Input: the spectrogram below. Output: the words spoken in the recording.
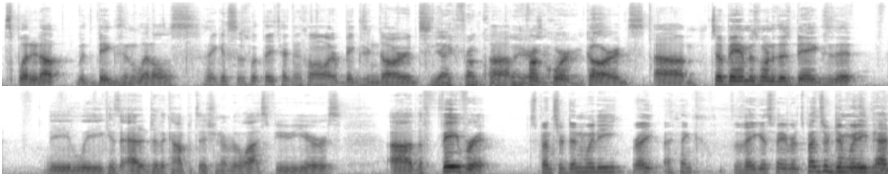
split it up with bigs and littles, I guess is what they technically call, or bigs and guards. Yeah, like front court Um, players. front court guards. guards. Um, so Bam is one of those bigs that the league has added to the competition over the last few years. Uh, the favorite, Spencer Dinwiddie, right? I think the Vegas favorite. Spencer Dinwiddie, Yeah, Patrick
